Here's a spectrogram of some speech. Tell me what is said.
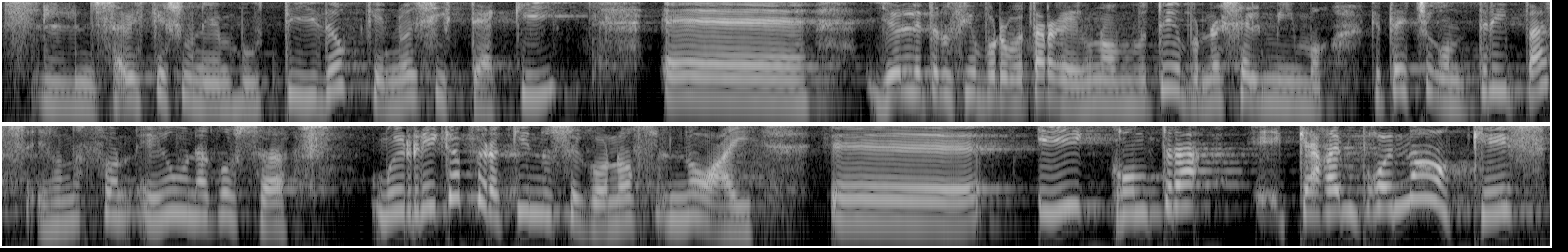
sabéis que es un embutido que no existe aquí. Eh, yo le he traducido por botarga, es un embutido, pero no es el mismo, que está hecho con tripas, es una, es una cosa muy rica, pero aquí no se conoce, no hay. Eh, y contra eh, Prenant, que es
